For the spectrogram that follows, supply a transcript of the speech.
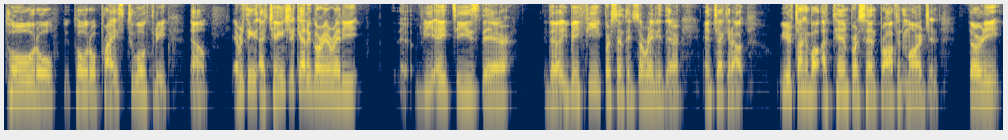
total the total price 203. Now everything I changed the category already. VAT is there. The eBay fee percentage is already there. And check it out. We are talking about a 10% profit margin. 30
